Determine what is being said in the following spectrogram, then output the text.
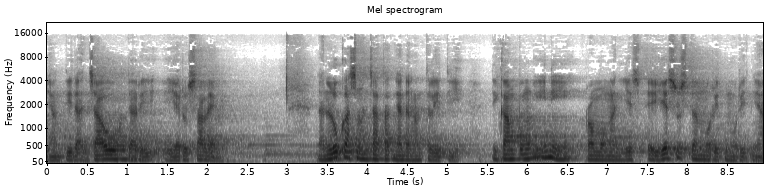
yang tidak jauh dari Yerusalem. Dan Lukas mencatatnya dengan teliti. Di kampung ini, rombongan eh, Yesus dan murid-muridnya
